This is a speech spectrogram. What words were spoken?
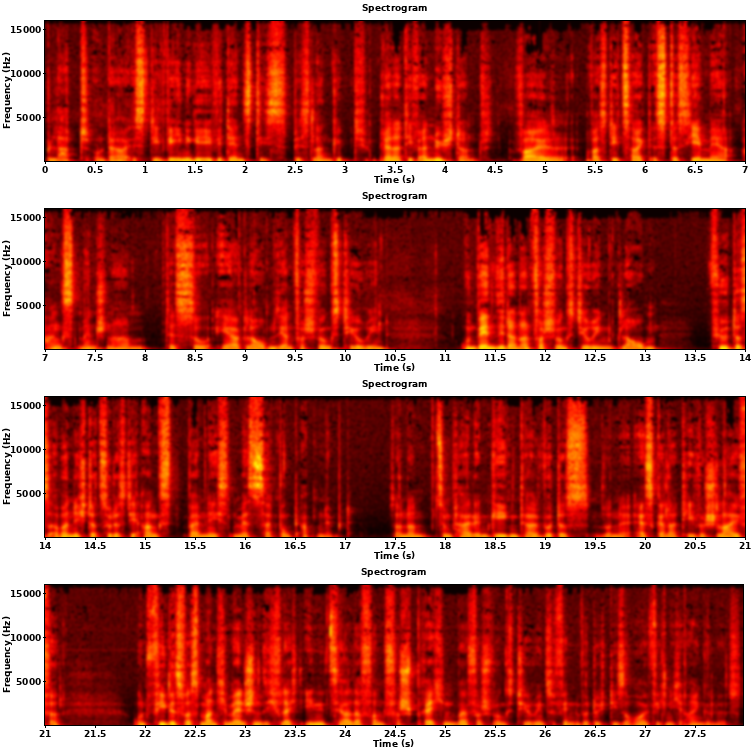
Blatt. Und da ist die wenige Evidenz, die es bislang gibt, relativ ernüchternd weil was die zeigt, ist, dass je mehr Angst Menschen haben, desto eher glauben sie an Verschwörungstheorien. Und wenn sie dann an Verschwörungstheorien glauben, führt das aber nicht dazu, dass die Angst beim nächsten Messzeitpunkt abnimmt, sondern zum Teil im Gegenteil wird das so eine eskalative Schleife. Und vieles, was manche Menschen sich vielleicht initial davon versprechen, bei Verschwörungstheorien zu finden, wird durch diese häufig nicht eingelöst.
